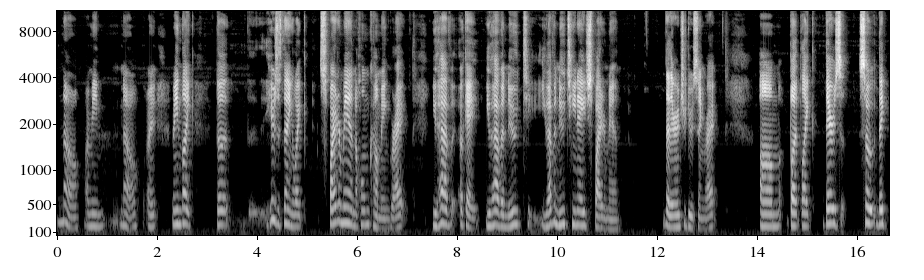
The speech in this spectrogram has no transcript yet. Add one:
No, I mean no. I, I mean like the, the here's the thing like Spider-Man Homecoming, right? You have okay, you have a new t- you have a new teenage Spider-Man that they're introducing, right? Um but like there's so they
